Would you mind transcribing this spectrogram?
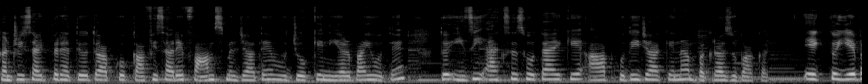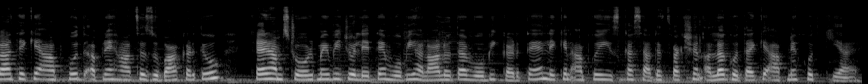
कंट्री साइड पे रहते हो तो आपको काफ़ी सारे फार्म्स मिल जाते हैं जो कि नियर बाई होते हैं। तो इजी एक्सेस होता है कि आप खुद ही जाके ना बकरा ज़ुबा कर। एक तो ये बात है कि आप खुद अपने हाथ से ज़ुबा करते हो। खैर, हम स्टोर में भी जो लेते हैं, वो भी हलाल होता है, वो भी करते हैं, लेकिन आपको इसका सेटिस्फेक्शन अलग होता है कि आपने खुद किया है।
